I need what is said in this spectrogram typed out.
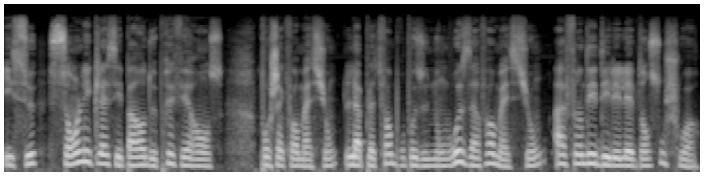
et ce, sans les classer par ordre de préférence. Pour chaque formation, la plateforme propose de nombreuses informations afin d'aider l'élève dans son choix.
